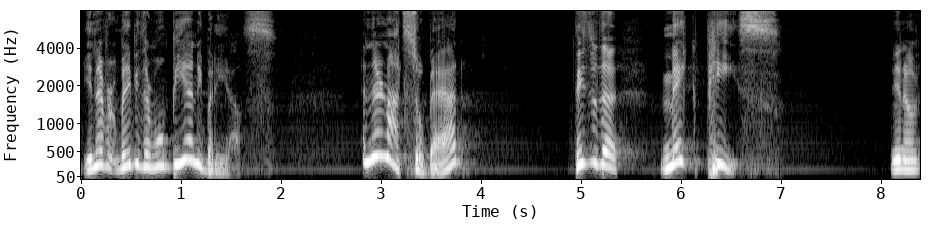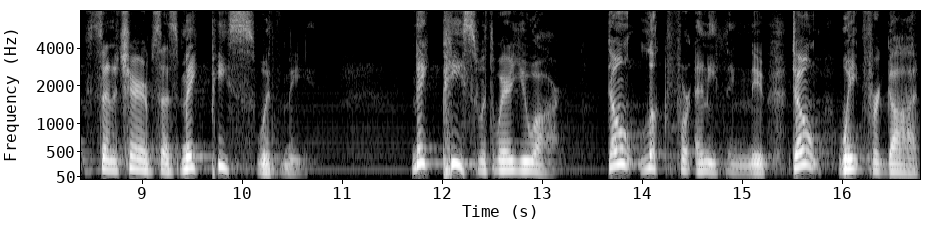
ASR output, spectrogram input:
You never, maybe there won't be anybody else. And they're not so bad. These are the make peace. You know, Sennacherib says, make peace with me. Make peace with where you are. Don't look for anything new. Don't wait for God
